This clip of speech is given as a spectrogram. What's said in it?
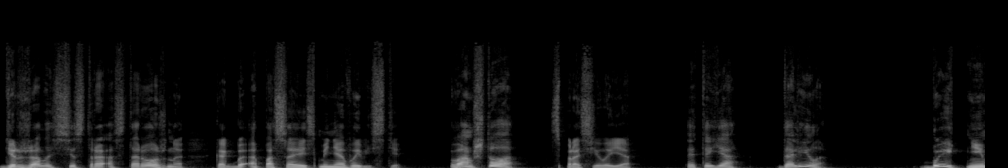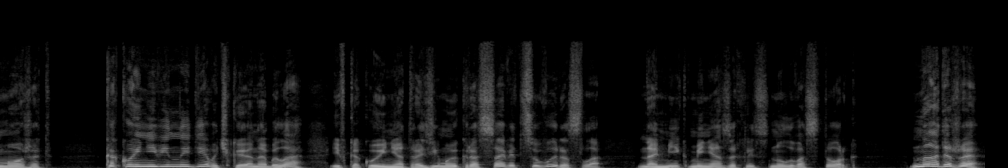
Держалась сестра осторожно, как бы опасаясь меня вывести. «Вам что?» — спросила я. «Это я, Далила». «Быть не может!» Какой невинной девочкой она была и в какую неотразимую красавицу выросла. На миг меня захлестнул восторг. «Надо же!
